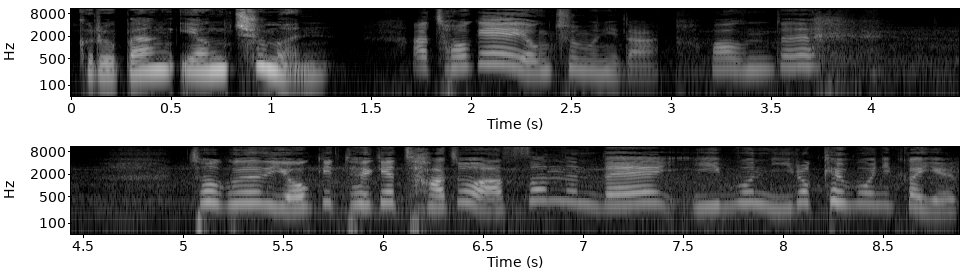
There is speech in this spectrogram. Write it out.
gerbang 영추문. 아, 저게 영추문이다. 아, 근데 저 여기 되게 자주 왔었는데 이분 이렇게 보니까 예.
